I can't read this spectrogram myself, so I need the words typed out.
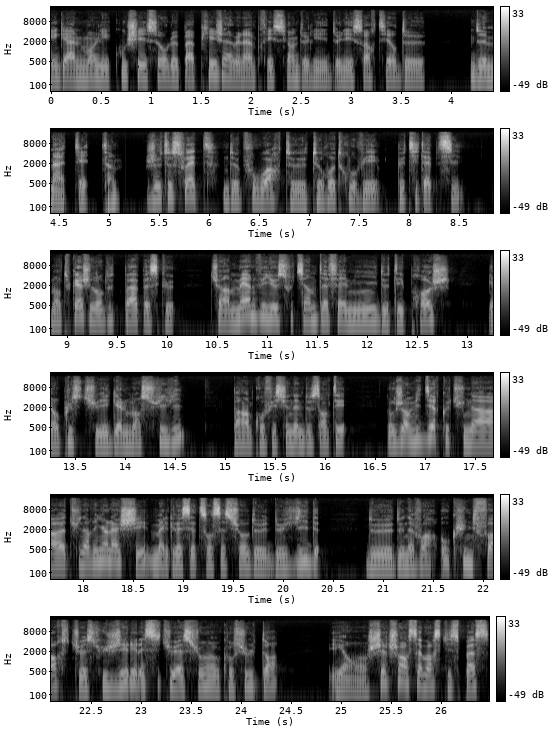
également les coucher sur le papier, j'avais l'impression de les, de les sortir de, de ma tête. Je te souhaite de pouvoir te, retrouver petit à petit. Mais en tout cas, je n'en doute pas parce que tu as un merveilleux soutien de ta famille, de tes proches, et en plus, tu es également suivi par un professionnel de santé. Donc j'ai envie de dire que tu n'as, tu n'as rien lâché malgré cette sensation de, de vide, de, de n'avoir aucune force. Tu as su gérer la situation en consultant et en cherchant à savoir ce qui se passe.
